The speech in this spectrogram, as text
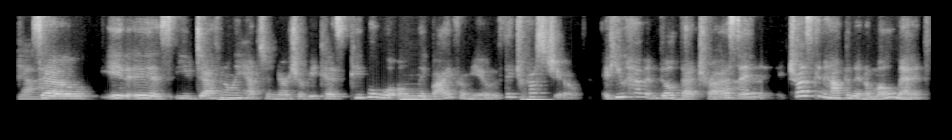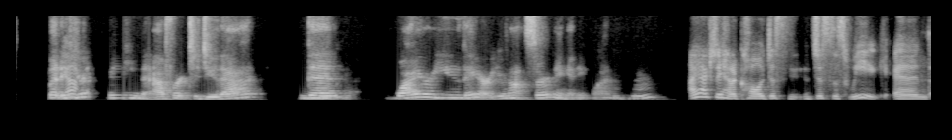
Yeah. So it is, you definitely have to nurture because people will only buy from you if they trust you if you haven't built that trust, yeah. and trust can happen in a moment, but yeah. if you're making the effort to do that, then mm-hmm. why are you there? You're not serving anyone. Mm-hmm. I actually had a call just just this week and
